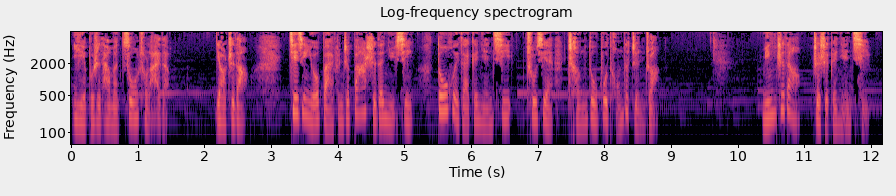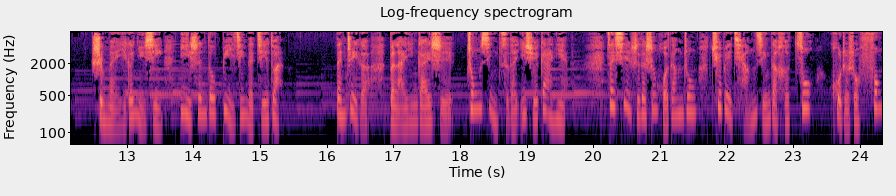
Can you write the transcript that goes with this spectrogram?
也不是她们作出来的。要知道，接近有百分之八十的女性都会在更年期出现程度不同的症状。明知道这是更年期，是每一个女性一生都必经的阶段，但这个本来应该是中性词的医学概念。在现实的生活当中，却被强行的和作或者说疯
